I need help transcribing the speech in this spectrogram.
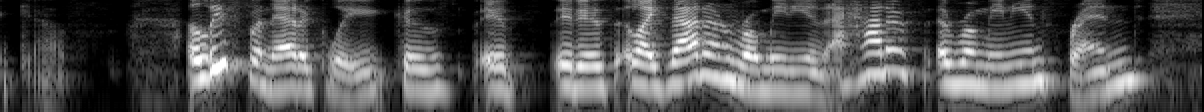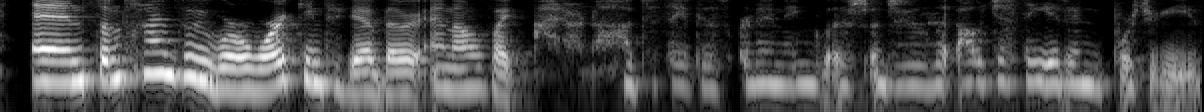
I guess at least phonetically, because it's it is like that in Romanian. I had a, a Romanian friend, and sometimes we were working together, and I was like, I don't how to say this word in English, and she was like, Oh, just say it in Portuguese,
